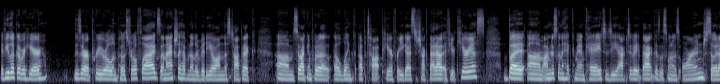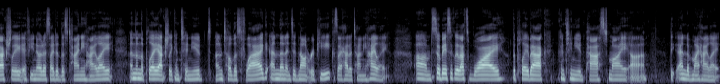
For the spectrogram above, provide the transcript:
If you look over here, these are our pre-roll and post-roll flags, and I actually have another video on this topic, um, so I can put a, a, link up top here for you guys to check that out if you're curious. But um, I'm just going to hit Command K to deactivate that because this one was orange. So it actually, if you notice, I did this tiny highlight, and then the play actually continued until this flag, and then it did not repeat because I had a tiny highlight. Um, so basically, that's why the playback continued past my uh, the end of my highlight.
